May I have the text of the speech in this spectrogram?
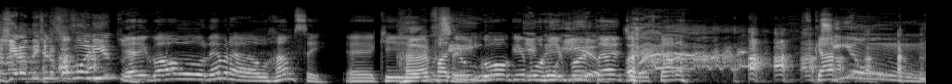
E geralmente era o favorito. Era igual, o- lembra o Ramsey? É, que Ramsey. fazia um gol, alguém E morria importante. Os caras. Cara, Tinha um.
